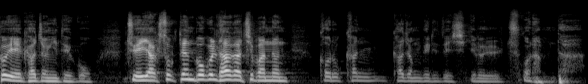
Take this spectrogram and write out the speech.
효의 가정이 되고 주의 약속된 복을 다 같이 받는 거룩한 가정들이 되시기를 축원합니다.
